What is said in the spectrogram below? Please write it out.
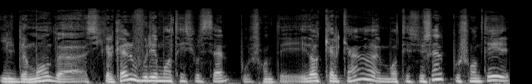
ils demandent euh, si quelqu'un voulait monter sur scène pour chanter. Et donc quelqu'un monté sur scène pour chanter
